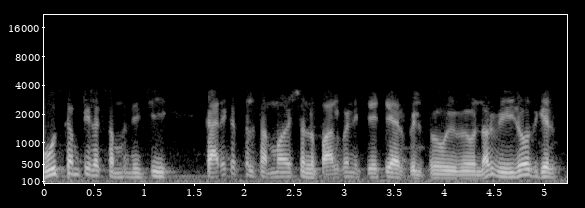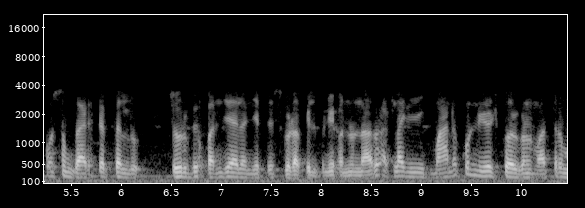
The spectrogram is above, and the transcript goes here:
బూత్ కమిటీలకు సంబంధించి కార్యకర్తల సమావేశంలో పాల్గొని కేటీఆర్ పిలుపు ఉన్నారు వినోద్ గెలుపు కోసం కార్యకర్తలు చురుగ్గా పనిచేయాలని చెప్పేసి కూడా పిలుపునివ్వనున్నారు. అట్లాగే ఈ మానకొండ నియోజకవర్గంలో మాత్రం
